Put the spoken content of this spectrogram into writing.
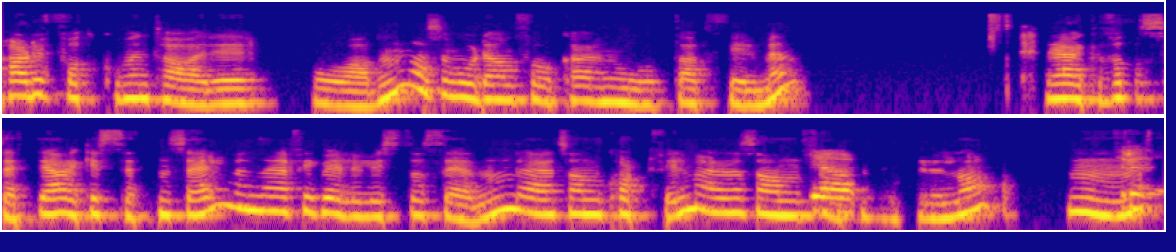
Har du fått kommentarer på den? Altså hvordan folk har mottatt filmen? Jeg har ikke fått sett, jeg har ikke sett den selv, men jeg fikk veldig lyst til å se den. Det er et sånn kortfilm, er det sånn 15 ja. minutter eller noe? Mm. 13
